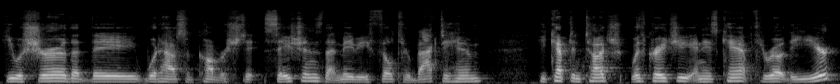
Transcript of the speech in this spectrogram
he was sure that they would have some conversations that maybe filter back to him. He kept in touch with Krejci and his camp throughout the year.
